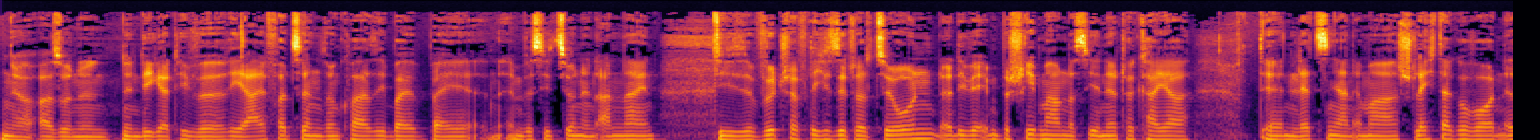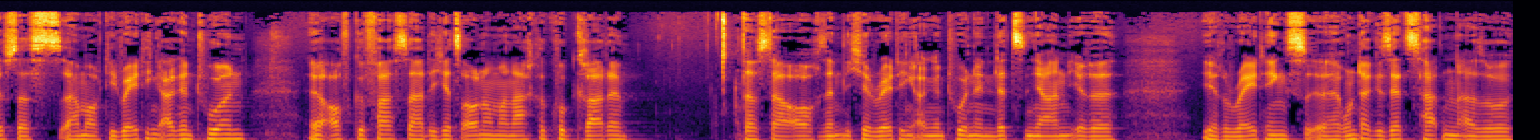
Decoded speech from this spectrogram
Ja, also eine, eine negative Realverzinsung quasi bei, bei Investitionen in Anleihen. Diese wirtschaftliche Situation, äh, die wir eben beschrieben haben, dass sie in der Türkei ja äh, in den letzten Jahren immer schlechter geworden ist, das haben auch die Ratingagenturen äh, aufgefasst. Da hatte ich jetzt auch nochmal nachgeguckt gerade, dass da auch sämtliche Ratingagenturen in den letzten Jahren ihre ihre Ratings äh, heruntergesetzt hatten. Also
